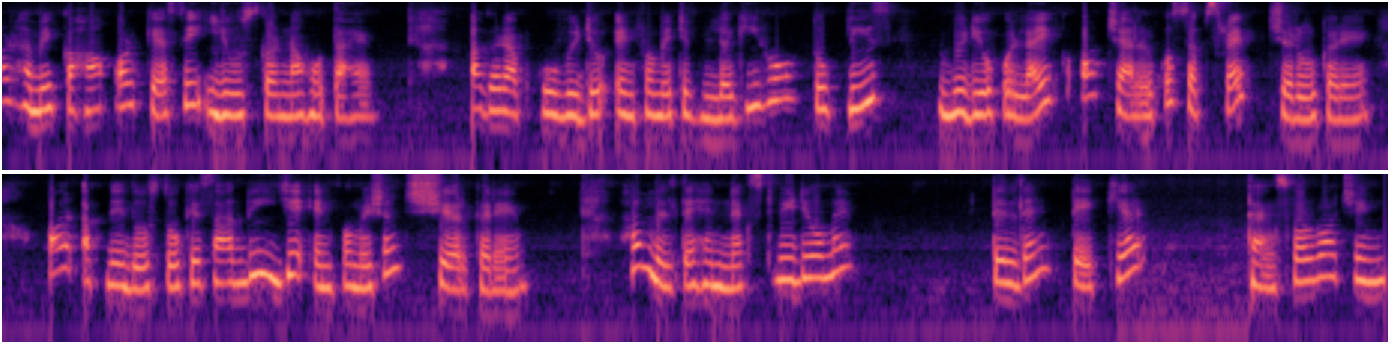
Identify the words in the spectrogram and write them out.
और हमें कहाँ और कैसे यूज़ करना होता है। अगर आपको वीडियो इन्फॉर्मेटिव लगी हो तो प्लीज़ वीडियो को लाइक और चैनल को सब्सक्राइब ज़रूर करें और अपने दोस्तों के साथ भी ये इन्फॉर्मेशन शेयर करें। हम मिलते हैं नेक्स्ट वीडियो में। Till then take care thanks for watching.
